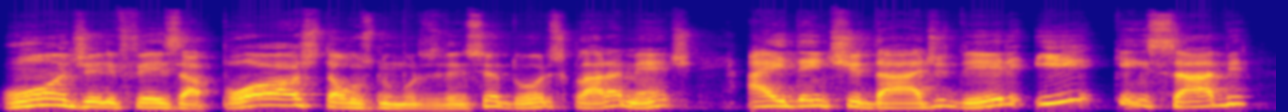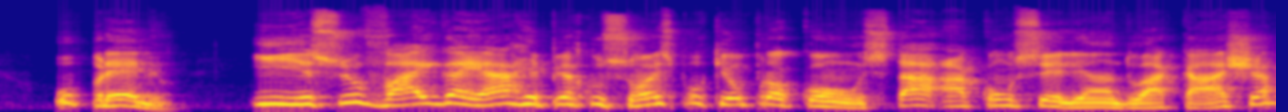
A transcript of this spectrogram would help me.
onde ele fez a aposta, os números vencedores, claramente, a identidade dele e, quem sabe, o prêmio. E isso vai ganhar repercussões porque o Procon está aconselhando a Caixa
